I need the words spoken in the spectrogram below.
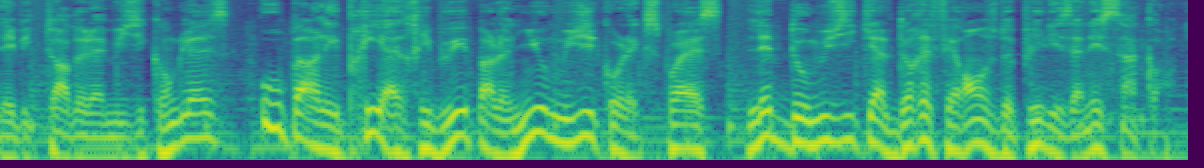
les victoires de la musique anglaise, ou par les prix attribués par le New Musical Express, l'hebdo musical de référence depuis les années 50.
